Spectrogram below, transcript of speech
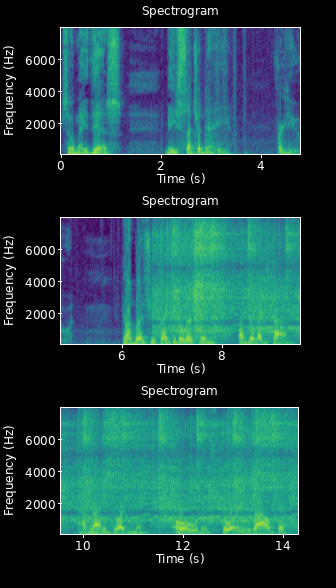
So may this be such a day for you. God bless you. Thank you for listening. Until next time, I'm Ronnie Jordan, and oh, the stories I'll tell.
